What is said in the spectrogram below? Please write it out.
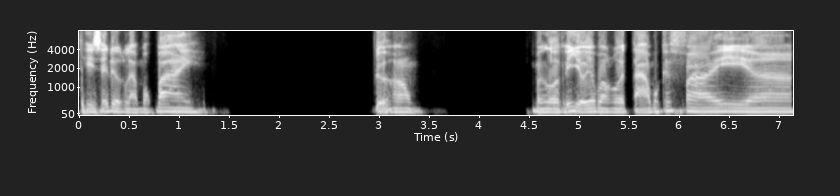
thì sẽ được là một byte. Được không? Mọi người ví dụ như mọi người tạo một cái file à,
